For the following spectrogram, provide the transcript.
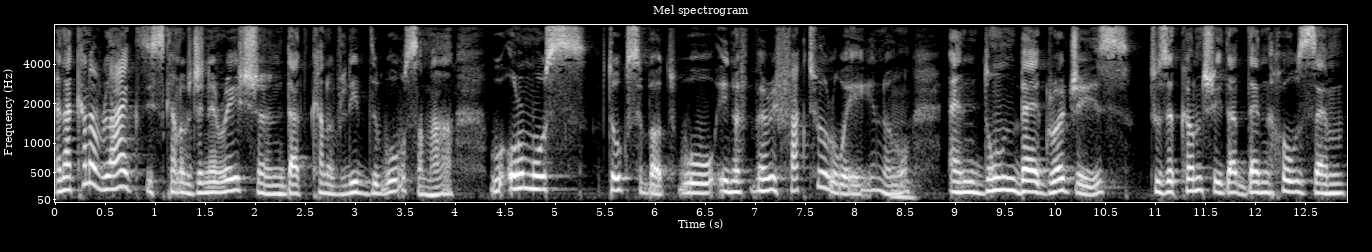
And I kind of like this kind of generation that kind of lived the war somehow, who almost talks about war in a very factual way, you know, mm. and don't bear grudges to the country that then hosts them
